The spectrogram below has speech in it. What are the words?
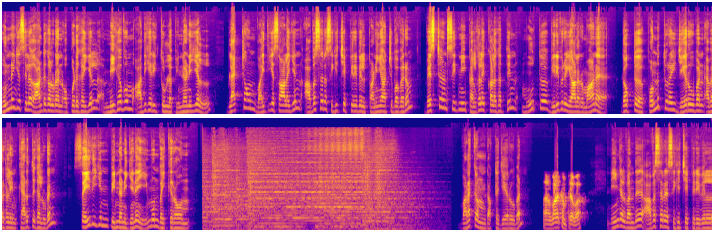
முன்னைய சில ஆண்டுகளுடன் ஒப்பிடுகையில் மிகவும் அதிகரித்துள்ள பின்னணியில் பிளாக்டவுன் வைத்தியசாலையின் அவசர சிகிச்சை பிரிவில் பணியாற்றுபவரும் வெஸ்டர்ன் சிட்னி பல்கலைக்கழகத்தின் மூத்த விரிவுரையாளருமான டாக்டர் பொன்னுத்துறை ஜெயரூபன் அவர்களின் கருத்துகளுடன் செய்தியின் பின்னணியினை முன்வைக்கிறோம். வணக்கம் டாக்டர் ஜெயரூபன். வணக்கம் பிரபா. நீங்கள் வந்து அவசர சிகிச்சை பிரிவில்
